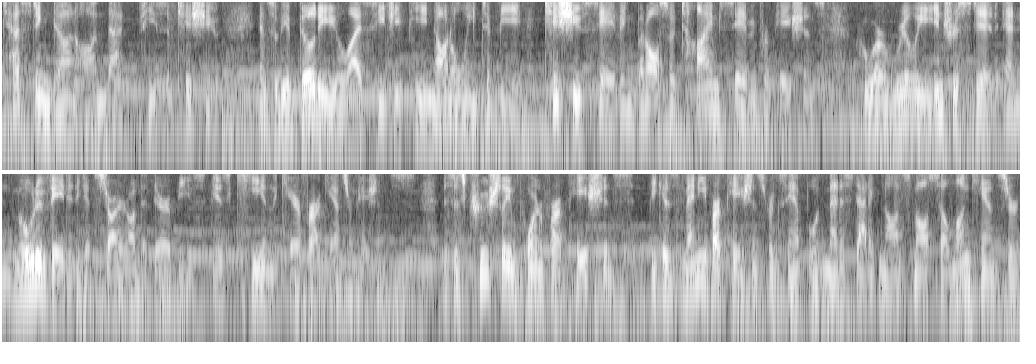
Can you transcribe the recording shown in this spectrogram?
testing done on that piece of tissue. And so the ability to utilize CGP not only to be tissue saving, but also time saving for patients who are really interested and motivated to get started on the therapies is key in the care for our cancer patients. This is crucially important for our patients because many of our patients, for example, with metastatic non-small cell lung cancer,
